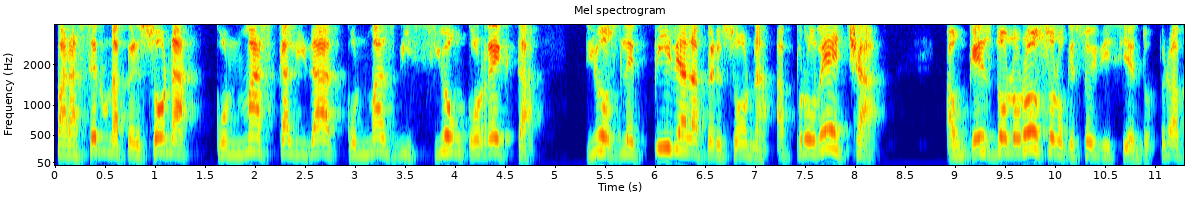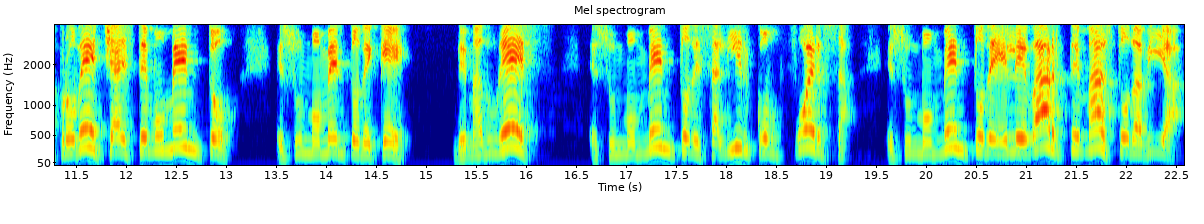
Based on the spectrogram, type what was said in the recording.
para ser una persona con más calidad, con más visión correcta. Dios le pide a la persona, aprovecha aunque es doloroso lo que estoy diciendo, pero aprovecha este momento. Es un momento de qué? De madurez. Es un momento de salir con fuerza. es un momento de elevarte más todavía.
